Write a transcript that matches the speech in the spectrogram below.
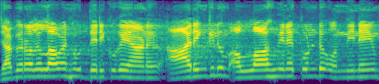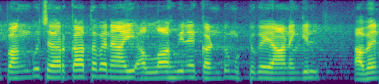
ജാബിർ അലിള്ളാഹു ഉദ്ധരിക്കുകയാണ് ആരെങ്കിലും അള്ളാഹുവിനെ കൊണ്ട് ഒന്നിനെയും പങ്കു ചേർക്കാത്തവനായി അള്ളാഹുവിനെ കണ്ടുമുട്ടുകയാണെങ്കിൽ അവൻ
